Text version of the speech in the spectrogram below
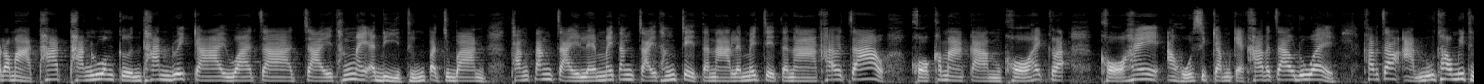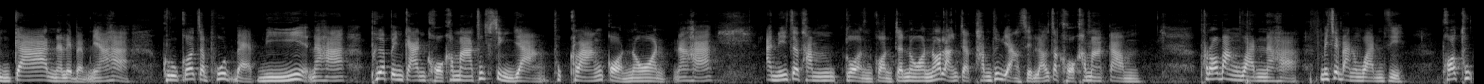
ประมาทพลาดพังล่วงเกินท่านด้วยกายวาจาใจทั้งในอดีตถึงปัจจุบันทั้งตั้งใจและไม่ตั้งใจทั้งเจตนาและไม่เจตนาข้าพเจ้า ขอขมากรรม ขอให้ขอให้อโหสิกรรมแก่ข้าพเจ้าด้วย ข้าพเจ้าอาจรู้เท่าไม่ถึงการอะไรแบบเนี้ยค่ะครูก็จะพูดแบบนี้นะคะ เพื่อเป็นการขอขมาทุกสิ่งอย่างทุกครั้งก่อนนอนนะคะ อันนี้จะทำก่อนก่อนจะนอนเนาะหลังจากทำทุกอย่างเสร็จแล้วจะขอขมากรรม เพราะบางวันนะคะ ไม่ใช่บางวันสิ เพราะทุก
